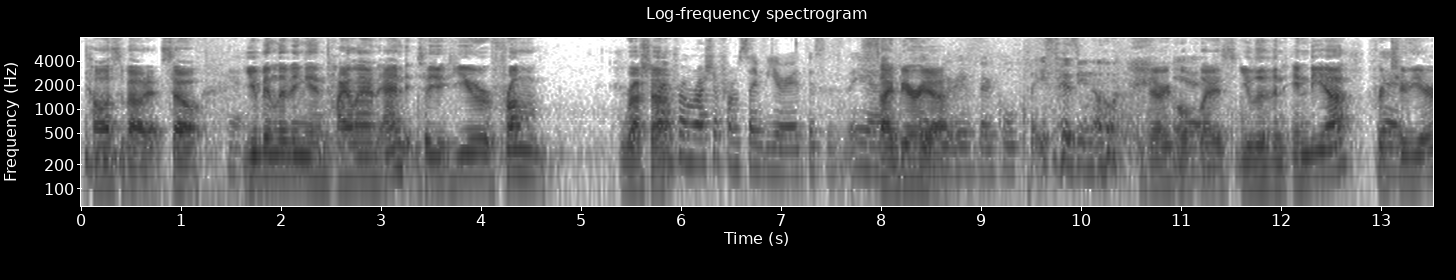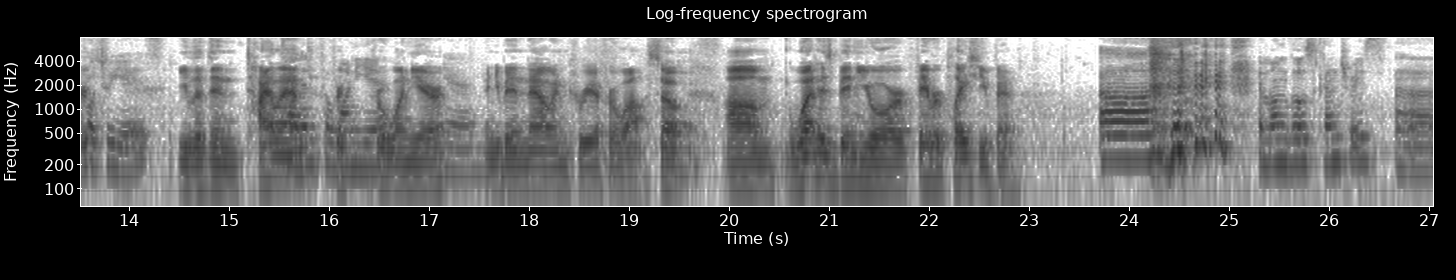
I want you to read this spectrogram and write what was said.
tell us about it. So Yeah. you've been living in Thailand, and so you- you're from Russia. I'm from Russia, from Siberia. This is yeah, Siberia. Siberia, very cold place, as you know. Very cold Yes. place. You lived in India for Yes, two years. For two years. You lived in Thailand, Thailand for one year. For one year, Yeah. and you've been now in Korea for a while. So, Yes. um, what has been your favorite place you've been? Uh, among those countries, uh,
